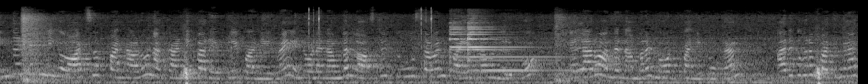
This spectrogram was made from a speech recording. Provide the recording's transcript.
எந்த டைம் நீங்க வாட்ஸ்அப் பண்ணாலும் நான் கண்டிப்பா ரிப்ளை பண்ணிடுவேன். என்னோட number last two seven five seven இருக்கும் நம்பரை நோட் பண்ணிக்கோங்க. அதுக்கப்புறம் பார்த்தீங்கன்னா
